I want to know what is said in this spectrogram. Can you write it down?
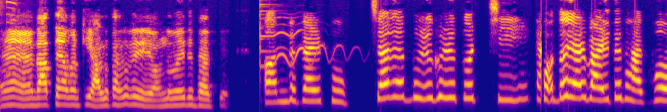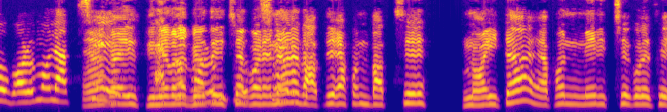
হ্যাঁ রাতে আবার কি আলো থাকবে অন্ধবাড়িতে থাকবে অন্ধকার খুব চলো ঘুরে ঘুরে করছি। কতই আর বাড়িতে থাকব? গরমও লাগছে। হ্যাঁ দিনের বেলা বেরোতে গরম ইচ্ছা করে না। রাতে এখন বাজছে নয়টা এখন মেয়ের ইচ্ছে করেছে।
